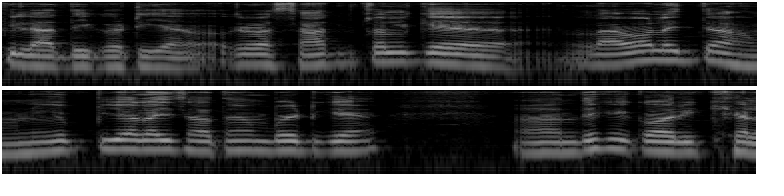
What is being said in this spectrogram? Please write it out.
पिला दी गोटिया। साथ में चल के लावा लेते हम हमनी पियल आई साथ में बैठ के। देखे एक बारी खेल।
